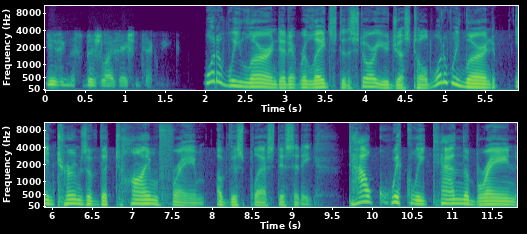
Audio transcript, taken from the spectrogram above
using this visualization technique. What have we learned, and it relates to the story you just told, what have we learned in terms of the time frame of this plasticity? How quickly can the brain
